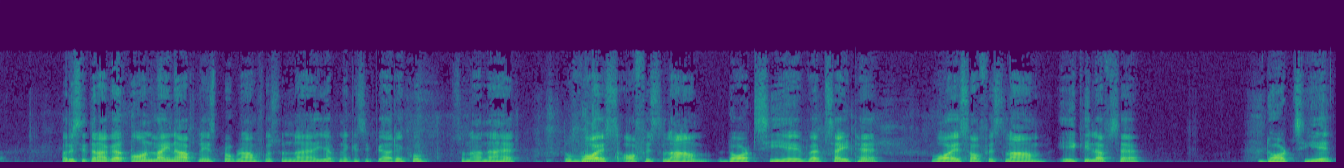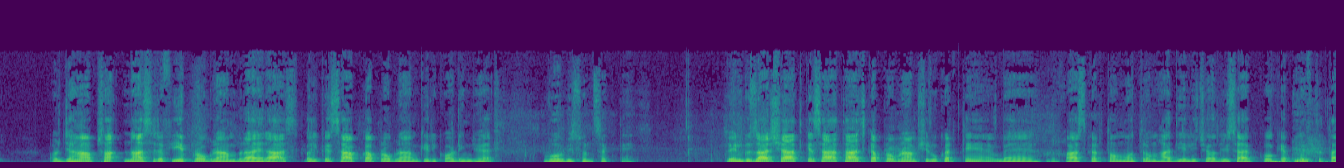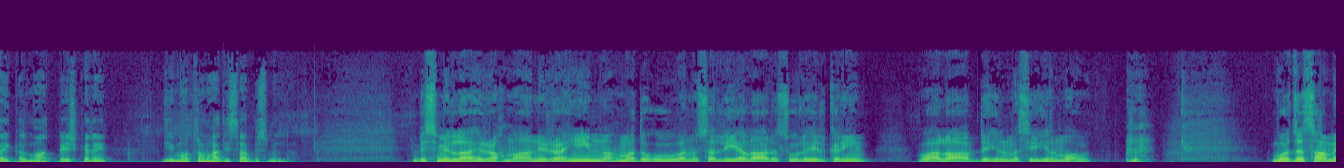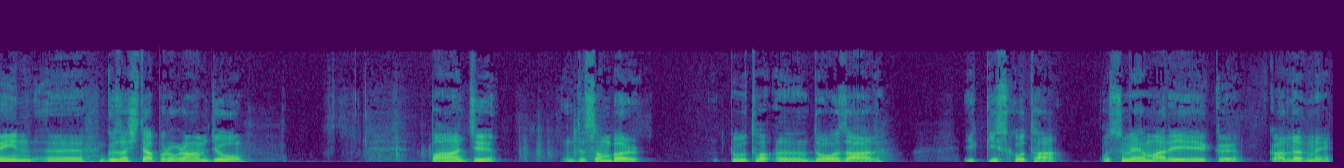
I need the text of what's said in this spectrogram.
اور اسی طرح اگر آن لائن آپ نے اس پروگرام کو سننا ہے یا اپنے کسی پیارے کو سنانا ہے، تو voice of Islam dot C A website ہے۔ وائس آف اسلام ایک ہی لفظ ہے۔ ڈاٹ سی اے اور جہاں آپ نہ صرف یہ پروگرام براہ راست، بلکہ سابقہ پروگرام کی ریکارڈنگ جو ہے، وہ بھی سن سکتے ہیں۔ تو ان گزارشات کے ساتھ آج کا پروگرام شروع کرتے ہیں۔ میں درخواست کرتا ہوں محترم ہادی علی چودھری صاحب کو کہ اپنے افتتاحی کلمات پیش کریں۔ جی محترم ہادی صاحب، بسم اللہ۔ بسم اللہ الرحمن الرحیم نحمد ونسلی علی رسول الکریم والا عبد المسیح المعود معزز سامعین، گزشتہ پروگرام جو پانچ دسمبر ٹو دو ہزار اکیس کو تھا، اس میں ہمارے ایک کالر نے،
